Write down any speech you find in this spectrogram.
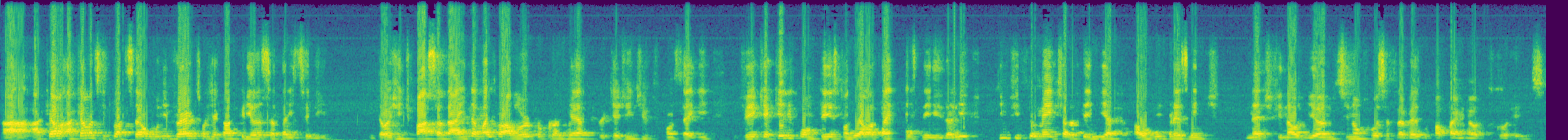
a, aquela, aquela situação, o universo onde aquela criança está inserida. Então, a gente passa a dar ainda mais valor para o projeto, porque a gente consegue ver que aquele contexto onde ela está inserida ali, dificilmente ela teria algum presente né, de final de ano se não fosse através do Papai Noel dos Correios.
